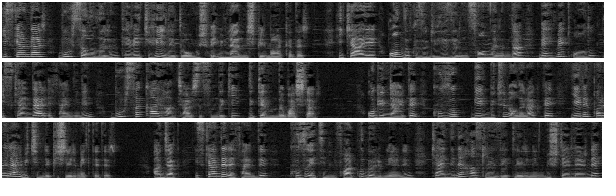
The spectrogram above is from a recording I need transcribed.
İskender Bursalıların teveccühü ile doğmuş ve ünlenmiş bir markadır. Hikaye 19. yüzyılın sonlarında Mehmet oğlu İskender Efendi'nin Bursa Kayhan Çarşısı'ndaki dükkanında başlar. O günlerde kuzu bir bütün olarak ve yere paralel biçimde pişirilmektedir. Ancak İskender Efendi kuzu etinin farklı bölümlerinin kendine has lezzetlerinin müşterilerine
